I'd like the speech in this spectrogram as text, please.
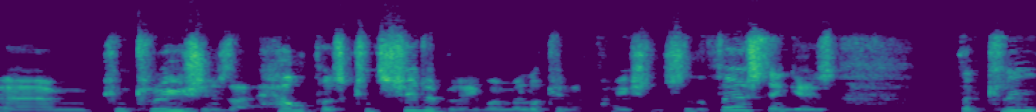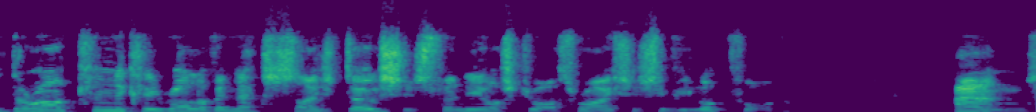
um, conclusions that help us considerably when we're looking at patients. So the first thing is the there are clinically relevant exercise doses for knee osteoarthritis if you look for them. And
